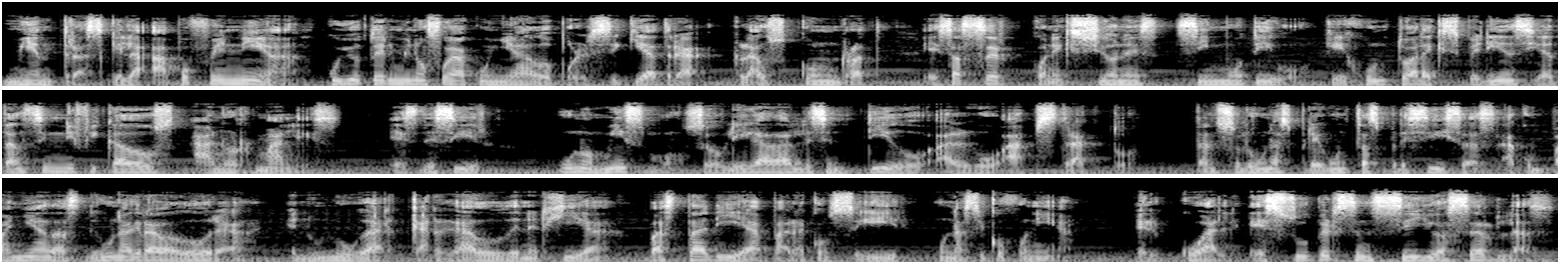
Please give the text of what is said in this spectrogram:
Mientras que la apofenía, cuyo término fue acuñado por el psiquiatra Klaus Conrad, es hacer conexiones sin motivo que junto a la experiencia dan significados anormales, es decir, uno mismo se obliga a darle sentido a algo abstracto. Tan solo unas preguntas precisas acompañadas de una grabadora en un lugar cargado de energía bastaría para conseguir una psicofonía, el cual es súper sencillo hacerlas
